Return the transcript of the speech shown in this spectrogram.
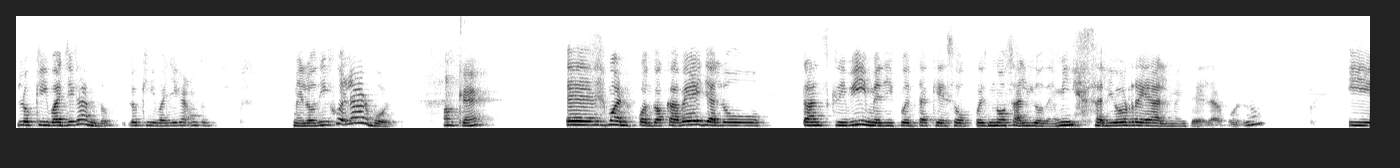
lo que iba llegando, lo que iba llegando. Me lo dijo el árbol. Ok. Eh, bueno, cuando acabé ya lo transcribí y me di cuenta que eso pues no salió de mí, salió realmente del árbol, ¿no? Y,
